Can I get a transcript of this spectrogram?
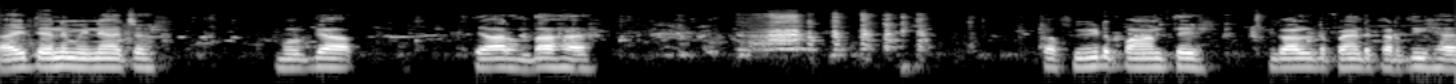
ਢਾਈ ਤਿੰਨ ਮਹੀਨਿਆਂ 'ਚ ਮੁਰਗਾ ਤਿਆਰ ਹੁੰਦਾ ਹੈ, ਤਾਂ ਫੀਡ ਪਾਉਣ 'ਤੇ ਗੱਲ ਡਿਪੈਂਡ ਕਰਦੀ ਹੈ।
